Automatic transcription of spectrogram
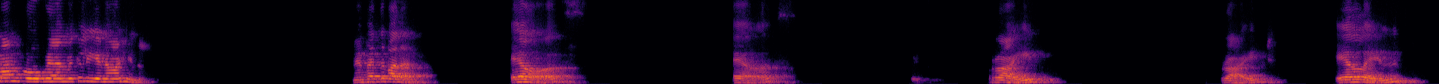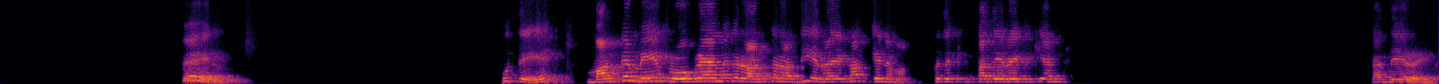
මම ප්‍රෝග්‍රෑම් එක ලියනවා එහෙනම්. මේ පැත්ත බලන්න. Else else right right ln fail. පුතේ මට මේ ප්‍රෝග්‍රෑම් එක රන් කරද්දී එරර් එකක් එනවා. මොකද මොකද එරර් එක කියන්නේ? මොකද එරර් එක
